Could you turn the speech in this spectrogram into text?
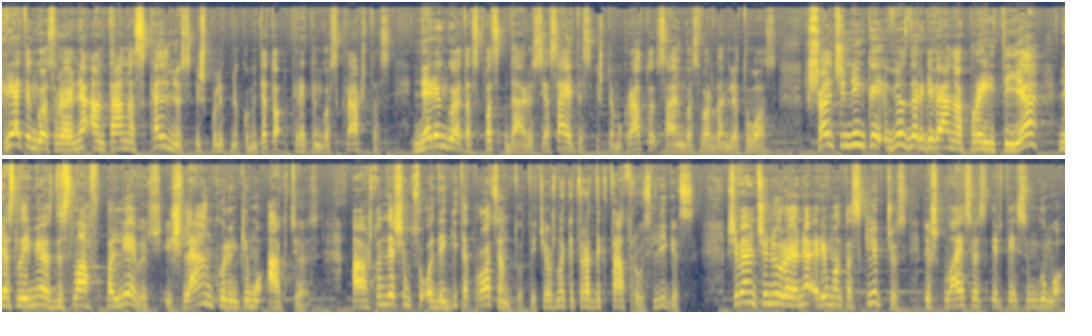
Kretingos rajone Antanas Kalnius iš politinio komiteto Kretingos kraštas. Neringoje tas pats Darius Jasaitis iš Demokratų sąjungos vardan Lietuvos. Šalčininkai vis dar gyvena praeitie, nes laimėjo Dislav Palievič iš Lenkų rinkimų akcijos. 80 su odegytė procentų, tai čia žinokit yra diktatoriaus lygis. Švenčinių rajone Rimantas Klipčius iš Laisvės ir Teisingumo.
